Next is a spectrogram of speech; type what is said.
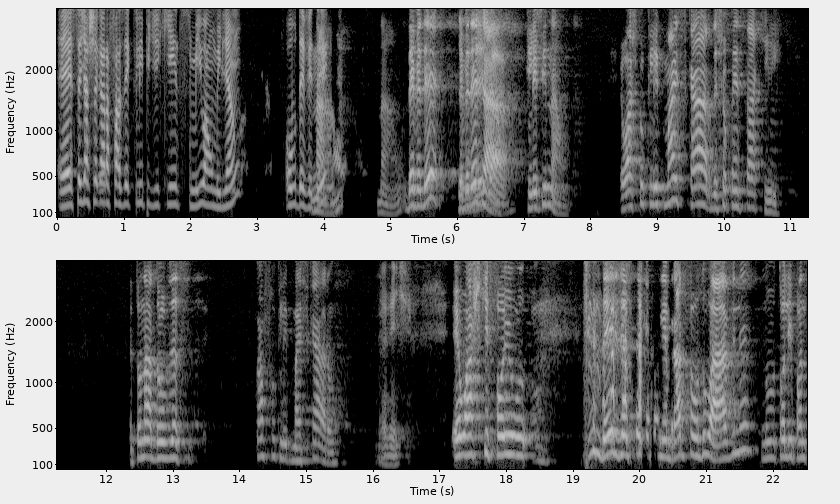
é, vocês já chegaram a fazer clipe de 500 mil a 1 milhão? Ou DVD? Não, não. DVD? DVD, DVD já. já. Clipe não. Eu acho que o clipe mais caro, deixa eu pensar aqui. Eu tô na dúvida. Qual foi o clipe mais caro? A gente. Eu acho que foi o. Um deles, eu sei que eu tô lembrado, foi o do Avner, no Tô Limpando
